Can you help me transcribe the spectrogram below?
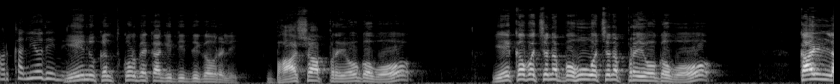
ಅವ್ರು ಕಲಿಯೋದೇನು ಏನು ಕಲ್ತ್ಕೊಳ್ಬೇಕಾಗಿದ್ದಿದ್ದೀಗ ಅವರಲ್ಲಿ? ಭಾಷಾ ಪ್ರಯೋಗವೋ ಏಕವಚನ ಬಹುವಚನ ಪ್ರಯೋಗವೋ ಕಳ್ಳ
